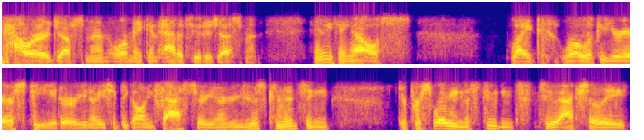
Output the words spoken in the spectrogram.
power adjustment or make an attitude adjustment. Anything else, like, well, look at your airspeed, or you know, you should be going faster. You know, you're just convincing they're persuading the student to actually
